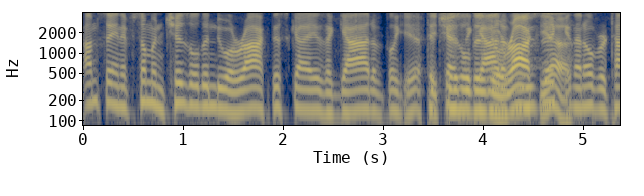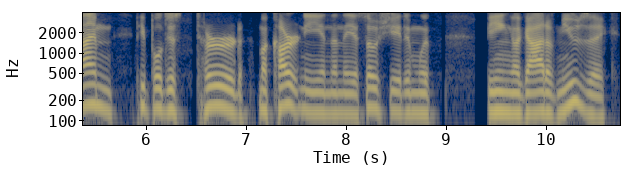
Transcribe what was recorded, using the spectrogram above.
I'm saying if someone chiseled into a rock, this guy is a god of like. Yeah, if they chiseled into a rock, music, yeah. And then over time, people just heard McCartney, and then they associate him with being a god of music.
